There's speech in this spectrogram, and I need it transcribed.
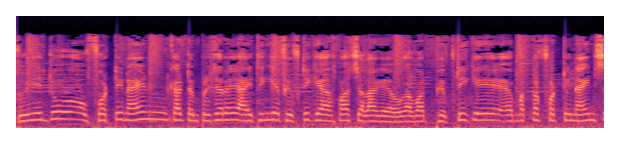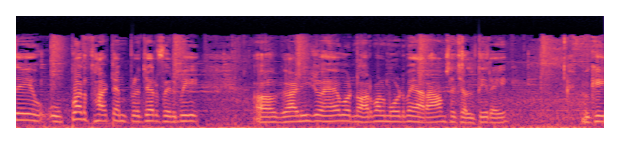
तो ये जो 49 का टेम्परेचर है आई थिंक ये 50 के आसपास चला गया होगा बट 50 के मतलब 49 से ऊपर था टेम्परेचर फिर भी गाड़ी जो है वो नॉर्मल मोड में आराम से चलती रही। क्योंकि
